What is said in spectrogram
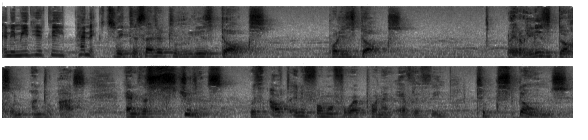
and immediately panicked. They decided to release dogs, police dogs. They released dogs on, onto us, and the students, without any form of weapon and everything, took stones.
